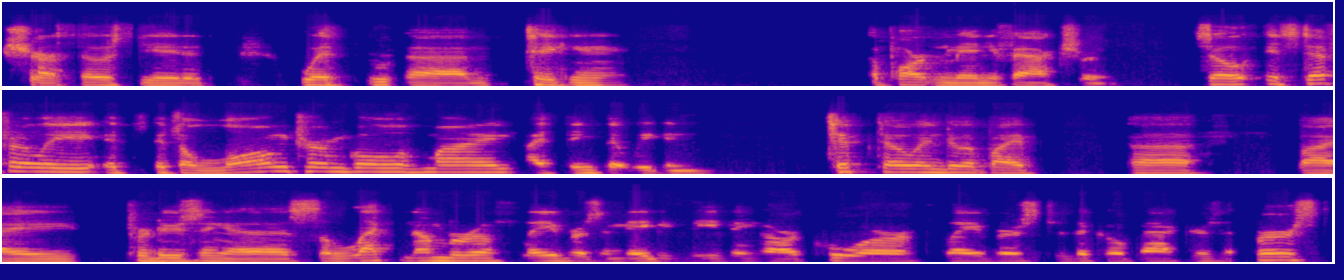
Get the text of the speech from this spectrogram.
sure. associated with um, taking apart in manufacturing. So it's definitely it's it's a long term goal of mine. I think that we can tiptoe into it by uh, by producing a select number of flavors and maybe leaving our core flavors to the co-packers at first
